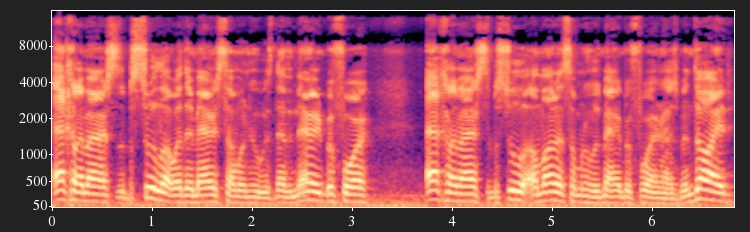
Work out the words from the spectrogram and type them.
Echel Amaris is a basula, whether married someone who was never married before. Echel Amaris is a basula, Almana, someone who was married before and her husband died.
